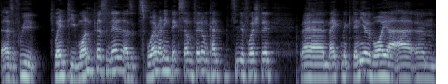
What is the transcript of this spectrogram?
also viel 21 Personell, also zwei Running Backs auf dem Feld haben, kann ich mir vorstellen. Weil Mike McDaniel war ja auch ähm,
